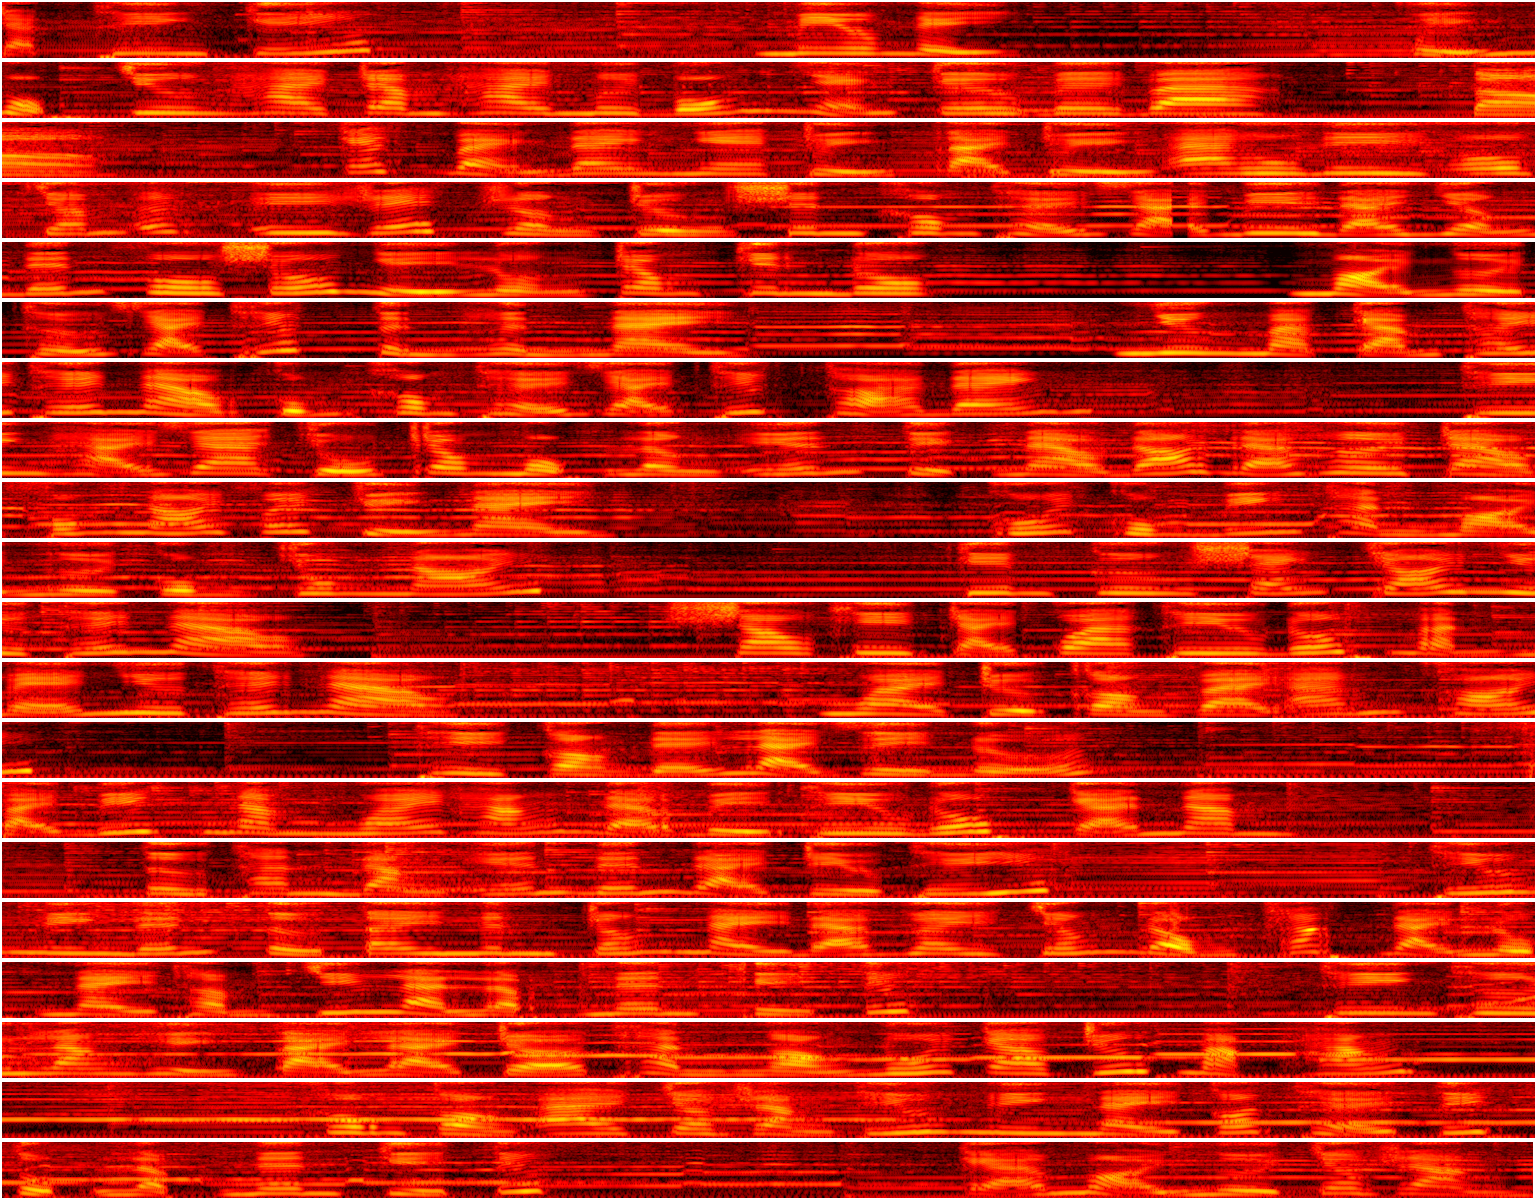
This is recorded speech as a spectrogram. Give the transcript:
Trạch Thiên Kiế Miêu Nị. Quyển 1 chương 224 nhạn kêu B3 Tò. Các bạn đang nghe truyện tại truyện audio.xyz Rần Trường Sinh không thể giải bia đã dẫn đến vô số nghị luận trong kinh đô. Mọi người thử giải thích tình hình này. Nhưng mà cảm thấy thế nào cũng không thể giải thích thỏa đáng. Thiên Hải gia chủ trong một lần yến tiệc nào đó đã hơi trào phúng nói với chuyện này. Cuối cùng biến thành mọi người cùng chung nói, Kim cương sáng chói như thế nào? Sau khi trải qua thiêu đốt mạnh mẽ như thế nào? Ngoài trừ còn vài ám khói, Thì còn để lại gì nữa? Phải biết năm ngoái hắn đã bị thiêu đốt cả năm. Từ Thanh Đằng Yến đến Đại Triều Thí thiếu niên đến từ Tây Ninh Trấn này đã gây chấn động khắp đại lục này, thậm chí là lập nên kỳ tích. Thiên Thư Lăng hiện tại lại trở thành ngọn núi cao trước mặt hắn. Không còn ai cho rằng thiếu niên này có thể tiếp tục lập nên kỳ tích. Cả mọi người cho rằng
